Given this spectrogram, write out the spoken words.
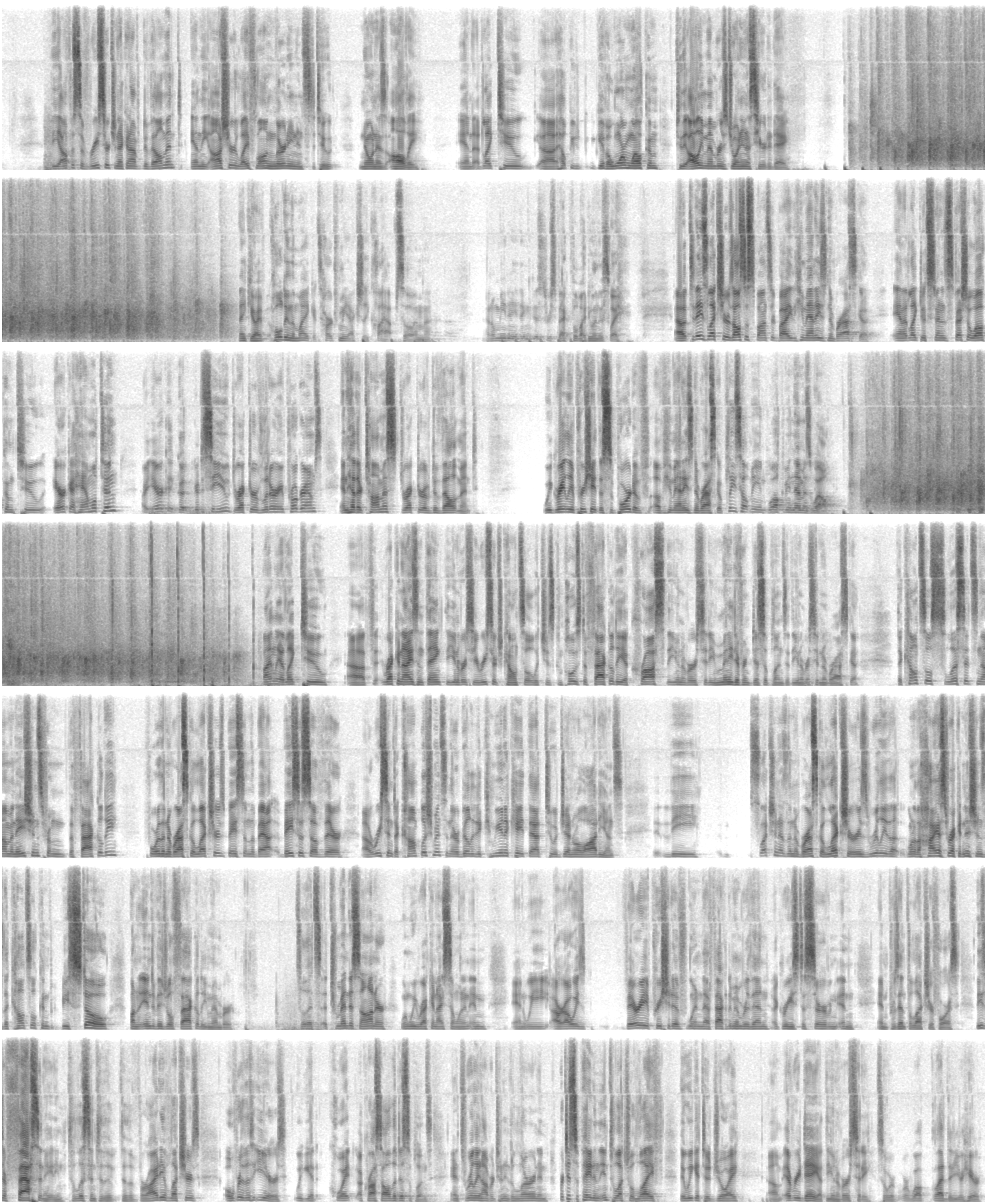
the Office of Research and Economic Development, and the Osher Lifelong Learning Institute, known as OLLI. And I'd like to uh, help you give a warm welcome to the OLLI members joining us here today. Thank you. I'm holding the mic. It's hard for me to actually clap, so I'm. Uh, I don't mean anything disrespectful by doing this way. Uh, today's lecture is also sponsored by Humanities Nebraska, and I'd like to extend a special welcome to Erica Hamilton. All right, Erica, good, good to see you, Director of Literary Programs, and Heather Thomas, Director of Development. We greatly appreciate the support of, of Humanities Nebraska. Please help me in welcoming them as well. Finally, I'd like to uh, recognize and thank the University Research Council, which is composed of faculty across the university, many different disciplines at the University of Nebraska. The council solicits nominations from the faculty for the Nebraska lectures based on the basis of their uh, recent accomplishments and their ability to communicate that to a general audience. The selection as the Nebraska lecture is really the, one of the highest recognitions the council can bestow on an individual faculty member. So that's a tremendous honor when we recognize someone, and, and, and we are always very appreciative when that faculty member then agrees to serve and, and, and, present the lecture for us. These are fascinating to listen to the, to the variety of lectures over the years we get quite across all the disciplines. And it's really an opportunity to learn and participate in the intellectual life that we get to enjoy um, every day at the university. So we're, we're well glad that you're here.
